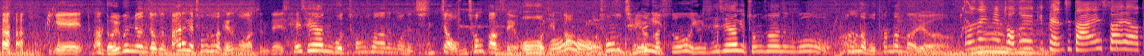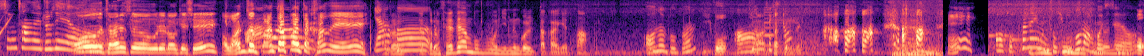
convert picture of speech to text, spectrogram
이게 막 넓은 면적은 빠르게 청소가 되는 것 같은데 세세한 곳 청소하는 거는 진짜 엄청 빡세요. 오 됐다. 오. 어, 청소 재능이 약간- 있어. 이렇게 세세하게 청소하는 거 아무나 못 한단 말이야. 선생님 저도 이렇게 벤치 다 했어요. 칭찬해 주세요. 어 잘했어요 우리 러켓이. 아 완전 반딱반딱하네. 나. 그럼, 나 그럼 세세한 부분 있는 걸 닦아야겠다. 어느 부분? 이거 아, 다 안? 닦였네. 어, 저 플레이님 저 궁금한 거 있어요. 어,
